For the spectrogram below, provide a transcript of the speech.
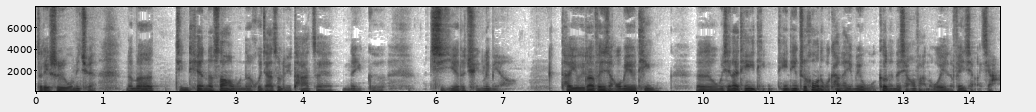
这里是吴明全。那么今天的上午呢，回家之旅，他在那个企业的群里面啊，他有一段分享，我没有听。呃，我们现在听一听，听一听之后呢，我看看有没有我个人的想法呢，我也分享一下。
